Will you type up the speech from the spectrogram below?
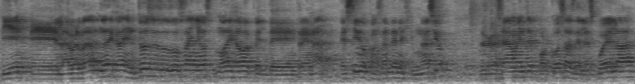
Bien, eh, la verdad no he dejado, en todos esos dos años no he dejado de, entrenar, he sido constante en el gimnasio, desgraciadamente por cosas de la escuela,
